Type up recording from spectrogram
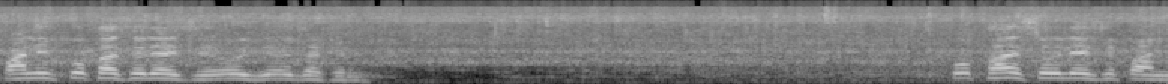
পানি কোথায় চলে আসছে ওই যে, ওই দেখেন। কোথায় চলে এসে পানি?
